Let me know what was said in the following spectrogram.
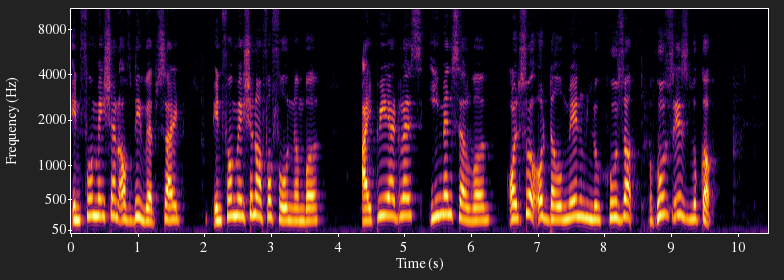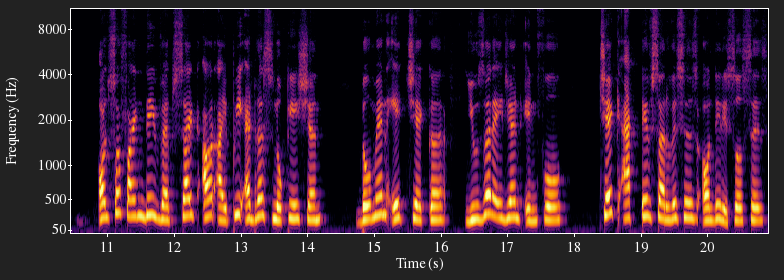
information of the website information of a phone number ip address email server also a domain whose, WHOIS lookup also find the website or IP address location, domain age checker, user agent info, check active services on the resources.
